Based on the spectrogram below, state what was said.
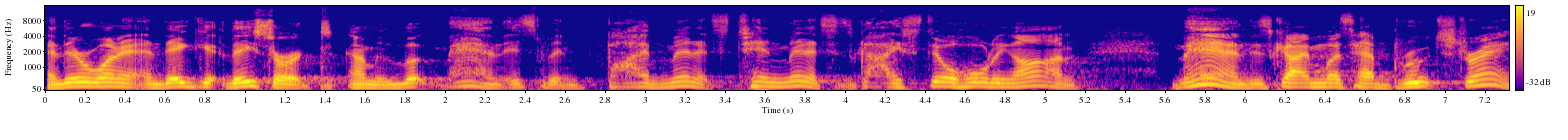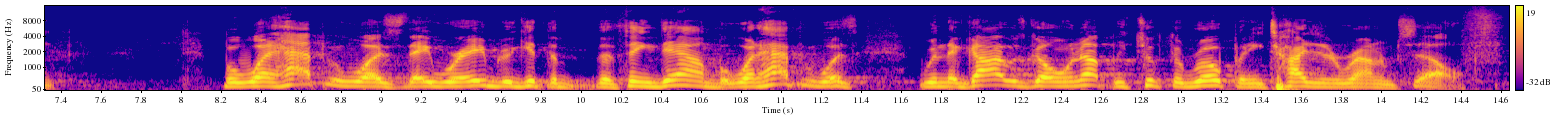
And they're wondering, and they get, they start. I mean, look, man, it's been five minutes, ten minutes. This guy's still holding on. Man, this guy must have brute strength. But what happened was they were able to get the, the thing down. But what happened was when the guy was going up, he took the rope and he tied it around himself.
